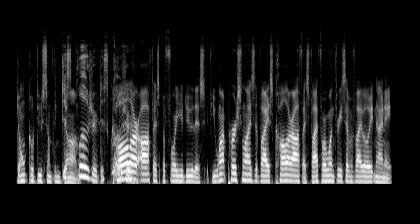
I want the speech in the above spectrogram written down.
Don't go do something dumb. Disclosure, disclosure. Call our office before you do this. If you want personalized advice, call our office 541-375-0898.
